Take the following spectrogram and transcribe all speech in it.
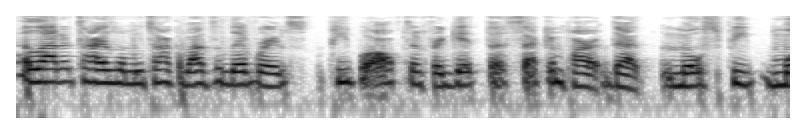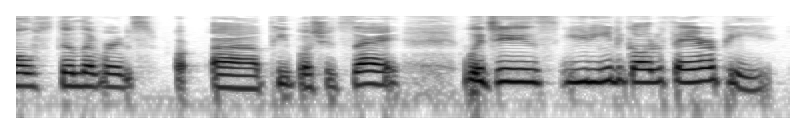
A lot of times when we talk about deliverance, people often forget the second part that most people, most deliverance uh, people should say, which is you need to go to therapy.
